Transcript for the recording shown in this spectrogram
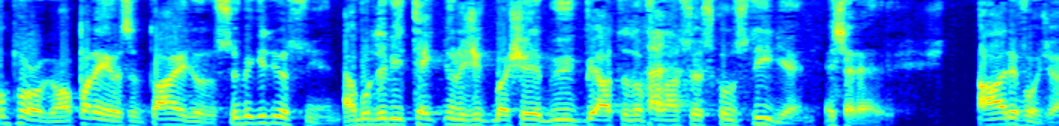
Bu programa parayı basıp dahil olursun ve gidiyorsun yani. Ha, burada bir teknolojik başarı büyük bir atılım falan söz konusu değil yani. Mesela Arif Hoca,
